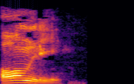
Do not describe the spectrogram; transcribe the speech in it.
only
